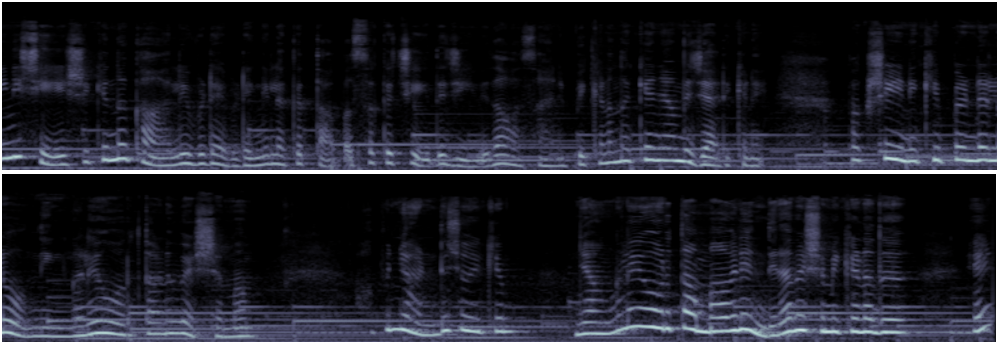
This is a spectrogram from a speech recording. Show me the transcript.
ഇനി ശേഷിക്കുന്ന കാലം ഇവിടെ എവിടെയെങ്കിലൊക്കെ തപസ്സൊക്കെ ചെയ്ത് ജീവിതം അവസാനിപ്പിക്കണം എന്നൊക്കെയാണ് ഞാൻ വിചാരിക്കണേ. പക്ഷെ എനിക്കിപ്പോൾ ഉണ്ടല്ലോ നിങ്ങളെ ഓർത്താണ് വിഷമം. അപ്പം ഞണ്ട് ചോദിക്കും ഞങ്ങളെ ഓർത്ത് അമ്മാവന് എന്തിനാ വിഷമിക്കണത്? ഏ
